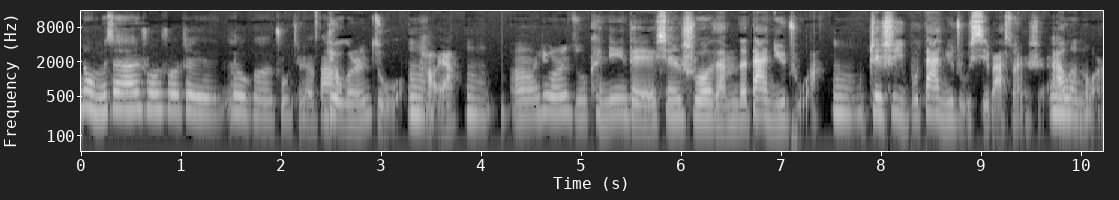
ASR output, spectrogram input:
那我们先来说说这六个主角吧。六个人组，嗯好呀，嗯。嗯，六人组肯定得先说咱们的大女主啊，嗯，这是一部大女主戏吧，算是、Eleanor，Eleanor，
